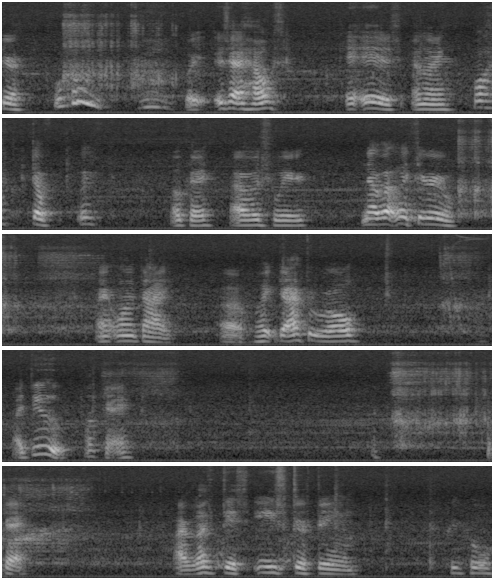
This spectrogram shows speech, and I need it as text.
Easter. Woohoo! Wait, is that a house? It is. Am I? What the? Okay, that was weird. Now what went through? I don't want to die. Oh, wait, do I have to roll? I do. Okay. Okay. I like this Easter theme. Pretty cool.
